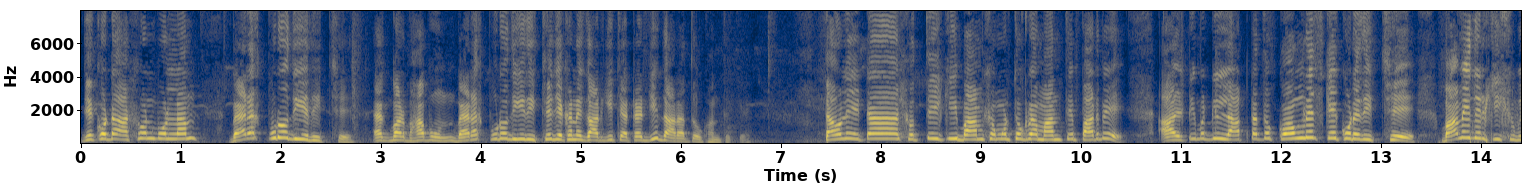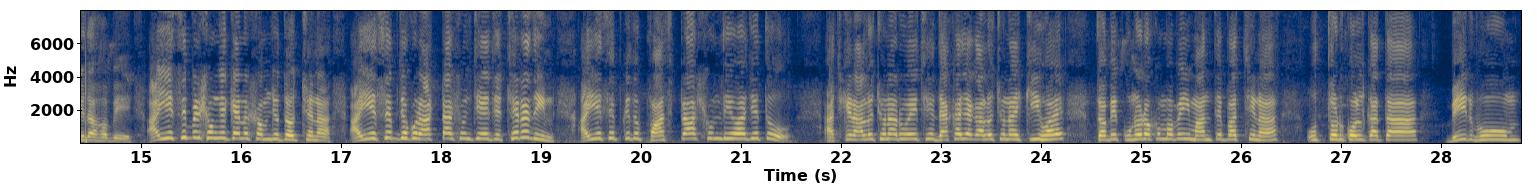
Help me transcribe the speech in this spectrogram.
যে কটা আসন বললাম, ব্যারাকপুরও দিয়ে দিচ্ছে। একবার ভাবুন, ব্যারাকপুরও দিয়ে দিচ্ছে, যেখানে গার্গী চ্যাটার্জি দাঁড়াতো ওখান থেকে। তাহলে এটা সত্যিই কি বাম সমর্থকরা মানতে পারবে? আলটিমেটলি লাভটা তো কংগ্রেসকে করে দিচ্ছে। বামেদের কি সুবিধা হবে? আইএসএফ এর সঙ্গে কেন সমঝোতা হচ্ছে না? আইএসএফ যখন আটটা আসন চেয়েছে, ছেড়ে দিন। আইএসএফকে তো পাঁচটা আসন দেওয়া যেত। আজকের আলোচনা রয়েছে, দেখা যাক আলোচনায় কি হয়। তবে কোনো রকমভাবেই মানতে পারছি না। উত্তর কলকাতা, বীরভূম,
